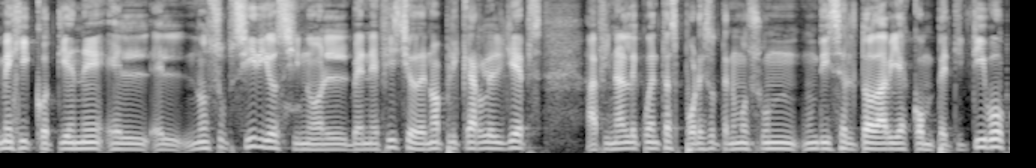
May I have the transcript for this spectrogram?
México tiene el, el no subsidio, sino el beneficio de no aplicarle el IEPS. A final de cuentas, por eso tenemos un, un diésel todavía competitivo.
